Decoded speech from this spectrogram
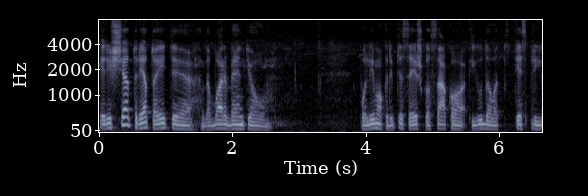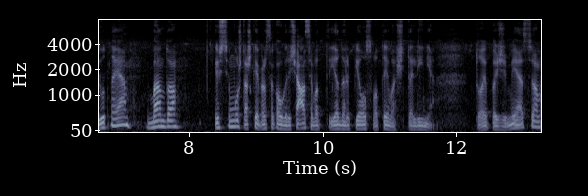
Ir iš čia turėtų eiti dabar bent jau polimo kryptis, aišku, sako, juda vat, ties prijutnąją, bando išsimušti, aš kaip ir sakau, greičiausiai vat, jie dar pjaus va tai va šitą liniją. Tuoj pažymėsiu.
